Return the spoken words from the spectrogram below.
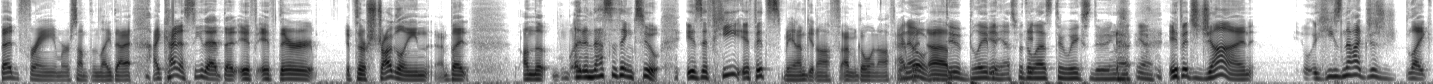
bed frame or something like that i kind of see that that if if they're if they're struggling but on the and that's the thing too is if he if it's man i'm getting off i'm going off I know, but, um, dude. Believe me, I spent the it- last two weeks doing that. Yeah, if it's John, he's not just like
